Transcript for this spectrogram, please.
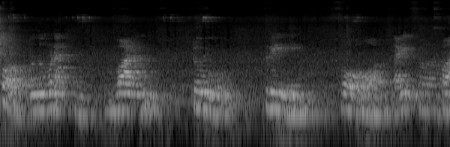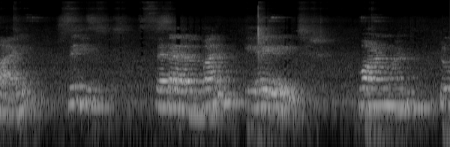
ഫോർ ഒന്നും കൂടെ? One two three four five six seven eight one two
